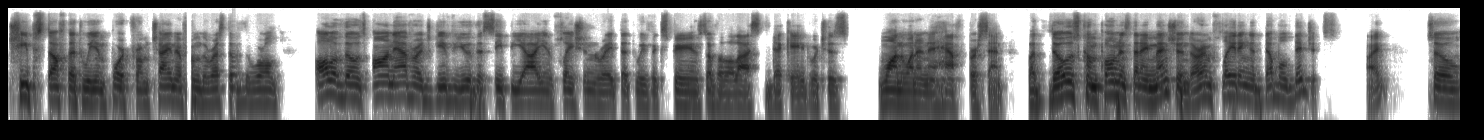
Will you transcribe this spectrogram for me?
cheap stuff that we import from China, from the rest of the world. All of those, on average, give you the CPI inflation rate that we've experienced over the last decade, which is one, one and a half percent. But those components that I mentioned are inflating at double digits, right? So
